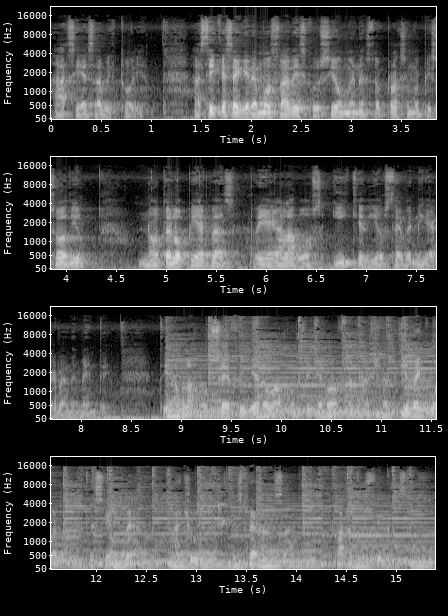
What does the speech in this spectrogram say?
hacia esa victoria. Así que seguiremos la discusión en nuestro próximo episodio. No te lo pierdas, riega la voz y que Dios te bendiga grandemente. Te habla José Figueroa con Figueroa Financial y recuerda que siempre hay ayuda, esperanza para tus finanzas.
